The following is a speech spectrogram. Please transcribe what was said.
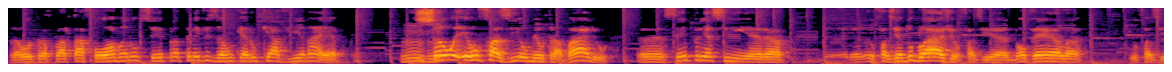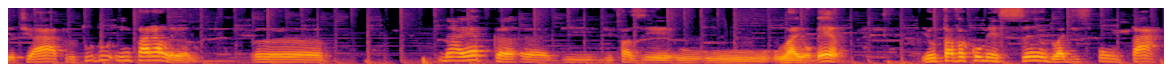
para outra plataforma, a não ser para televisão, que era o que havia na época. Uhum. Então eu fazia o meu trabalho uh, sempre assim, era, eu fazia dublagem, eu fazia novela, eu fazia teatro, tudo em paralelo. Uh, na época uh, de, de, fazer o, o, o Lion Man, eu estava começando a despontar,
